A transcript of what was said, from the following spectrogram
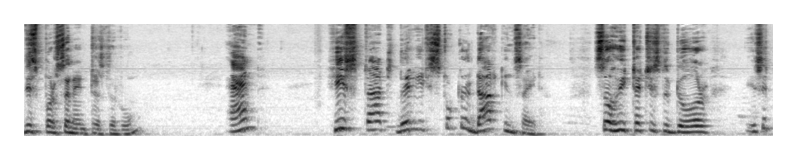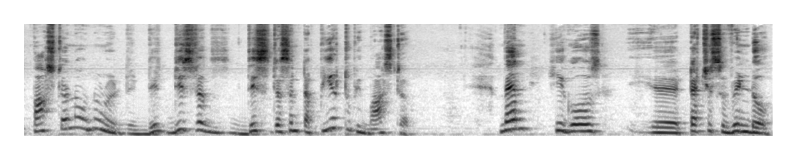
This person enters the room and he starts, then it's total dark inside. So he touches the door. Is it master? No, no, no. This, this doesn't appear to be master. Then he goes, uh, touches a window.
